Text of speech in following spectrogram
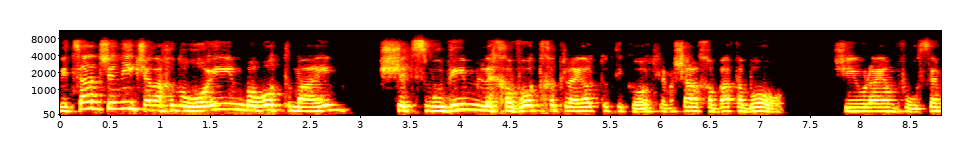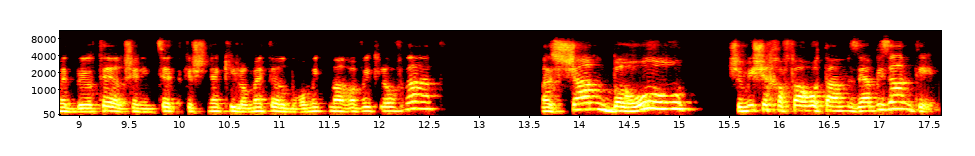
מצד שני, כשאנחנו רואים בורות מים שצמודים לחוות חקלאיות עתיקות, למשל חוות הבור, שהיא אולי המפורסמת ביותר, שנמצאת כשני קילומטר דרומית-מערבית לעובדת, אז שם ברור שמי שחפר אותם זה הביזנטים,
